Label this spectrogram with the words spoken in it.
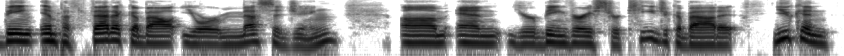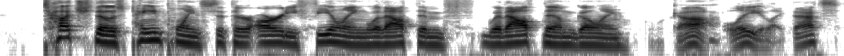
being empathetic about your messaging um, and you're being very strategic about it, you can touch those pain points that they're already feeling without them without them going, golly, like that's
